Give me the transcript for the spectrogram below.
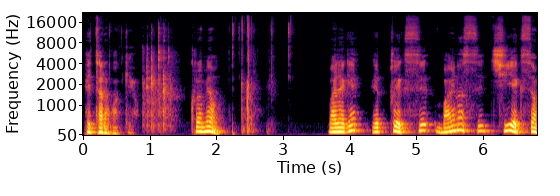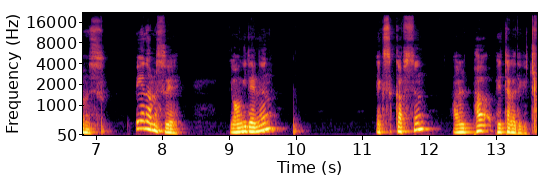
베타라고 할게요. 그러면 만약에 fx-gx 함수 뺀 함수에 0이 되는 x값은 알파 베타가 되겠죠.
